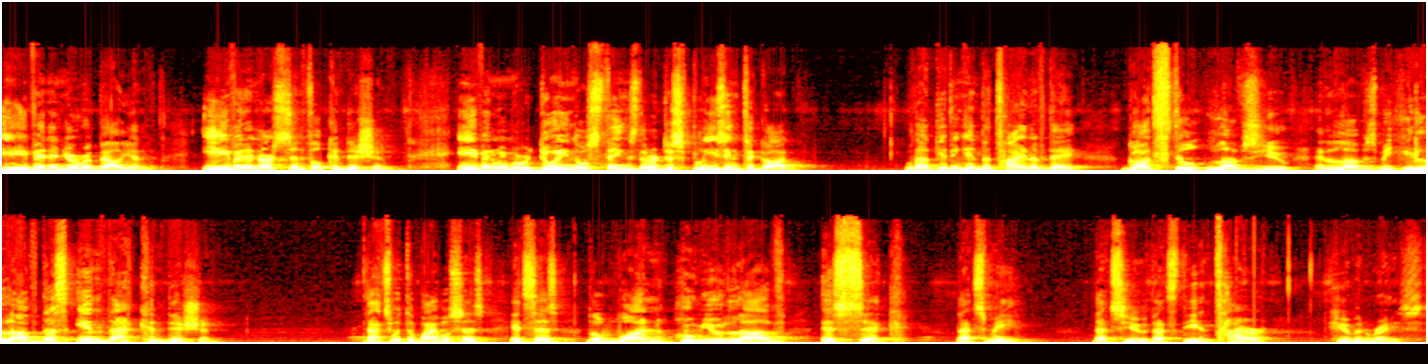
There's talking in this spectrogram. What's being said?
Even in your rebellion, even in our sinful condition, even when we were doing those things that are displeasing to God, without giving Him the time of day, God still loves you and loves me. He loved us in that condition. That's what the Bible says. It says, The one whom you love is sick. That's me. That's you. That's the entire human race.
